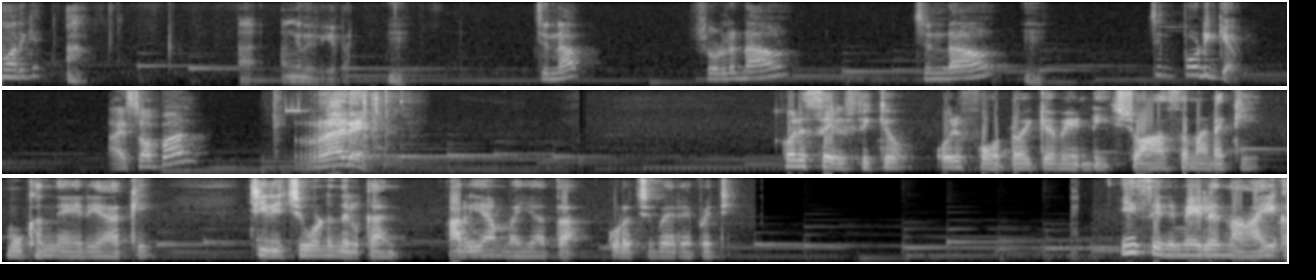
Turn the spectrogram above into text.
മാറിക്കേ. അങ്ങനെ ഇരിക്കട്ടെ. ചിന്ന shoulder down chin down chin പൊടിക്കാം. Eyes open ready. ഒരു സെൽഫിക്കോ ഒരു ഫോട്ടോയ്ക്കോ വേണ്ടി ശ്വാസം അടക്കി മുഖം നേരെയാക്കി ചിരിച്ചുകൊണ്ട് നിൽക്കാൻ അറിയാൻ വയ്യാത്ത കുറച്ചു പേരെ പറ്റി. ഈ സിനിമയിലെ നായിക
